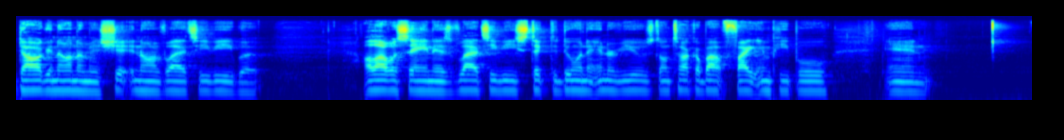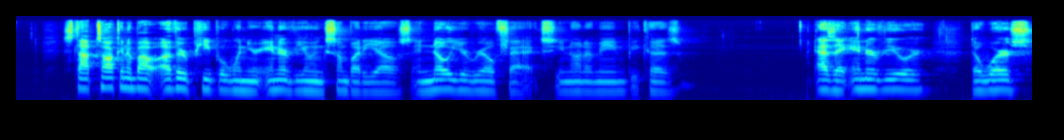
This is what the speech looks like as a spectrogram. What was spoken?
dogging on him and shitting on Vlad TV, but all I was saying is Vlad TV stick to doing the interviews. Don't talk about fighting people and Stop talking about other people when you're interviewing somebody else and know your real facts. You know what I mean? Because as an interviewer, the worst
